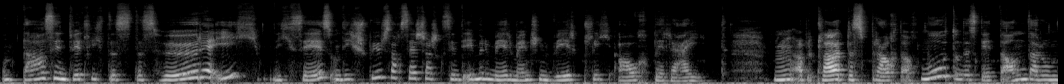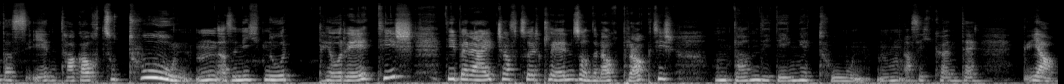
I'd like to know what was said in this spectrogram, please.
Und da sind wirklich, das, das höre ich, ich sehe es und ich spüre es auch sehr stark, sind immer mehr Menschen wirklich auch bereit. Hm, aber klar, das braucht auch Mut und es geht dann darum, das jeden Tag auch zu tun. Hm, also nicht nur theoretisch die Bereitschaft zu erklären, sondern auch praktisch und dann die Dinge tun. Hm, also ich könnte ja,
